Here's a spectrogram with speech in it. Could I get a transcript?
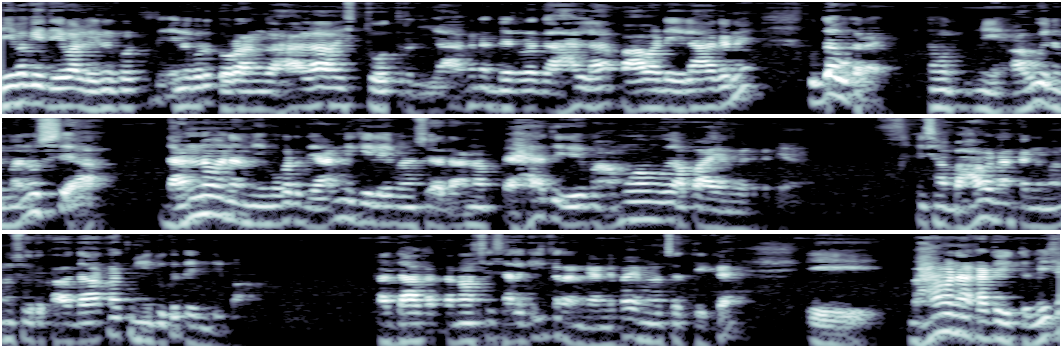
මේ වගේ දේවල් එනකොට එනකොට තොරන් ගහලා ස්තෝත්‍ර කියාගෙන බෙර ගහලා පාවඩ එලාගෙන උදව් කරයි. නමුත් මේ අහුවෙන මිනිස්සයා දන්නවනම් මේ මොකටද යන්නේ කියලා ඒ මිනිස්සයා දන්නවා පැහැදිලිවම අමු අමු අපායන් වැඩකට යනවා. නිසා භාවනා කරන මිනිසුන්ට කවදාකවත් මේ දුක දෙන්න එපා. කවදාකවත් අනවශ්‍ය සැලකිලි කරන්න යන්න එපා. ඒ මිනිස්සුත් එක්ක ඒ භාවනා කටයුත්ත මිස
